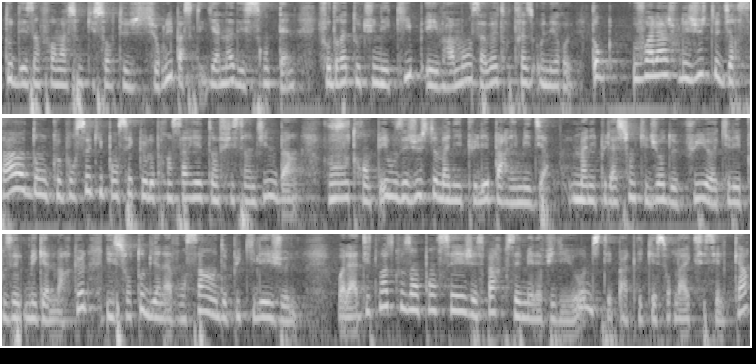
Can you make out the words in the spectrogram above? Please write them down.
toutes les informations qui sortent sur lui, parce qu'il y en a des centaines. Il faudrait toute une équipe et vraiment, ça va être très onéreux. Donc voilà, je voulais juste dire ça. Donc pour ceux qui pensaient que le prince Harry est un fils indigne, ben, vous vous trompez, vous êtes juste manipulé par les médias. Une manipulation qui dure depuis euh, qu'il a épousé Meghan Markle et surtout bien avant ça, hein, depuis qu'il est jeune. Voilà, dites-moi ce que vous en pensez. J'espère que vous aimez la vidéo. N'hésitez pas à cliquer sur like si c'est le cas,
